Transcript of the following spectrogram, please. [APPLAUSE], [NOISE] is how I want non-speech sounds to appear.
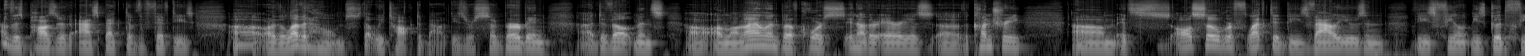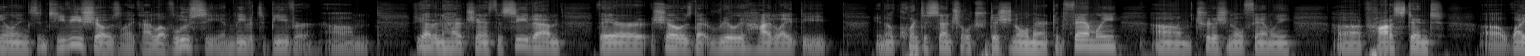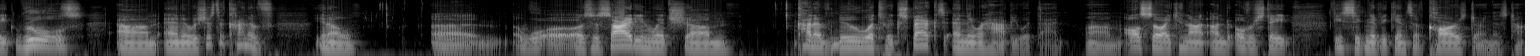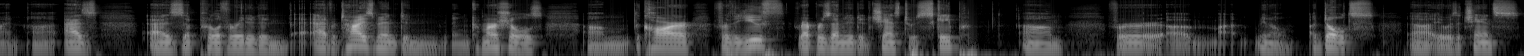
of this positive aspect of the 50s uh, are the Levitt homes that we talked about. These are suburban uh, developments uh, on Long Island, but of course in other areas of the country. Um, it's also reflected these values and these feel these good feelings in TV shows like I Love Lucy and Leave It to Beaver. Um, if you haven't had a chance to see them, they are shows that really highlight the you know quintessential traditional American family, um, traditional family, uh, Protestant uh, white rules, um, and it was just a kind of, you know, uh, a, a, society in which um, kind of knew what to expect, and they were happy with that. Um, also, I cannot under- overstate the significance of cars during this time, uh, as as proliferated in advertisement and, and commercials. Um, the car for the youth represented a chance to escape. Um, for um, you know adults, uh, it was a chance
